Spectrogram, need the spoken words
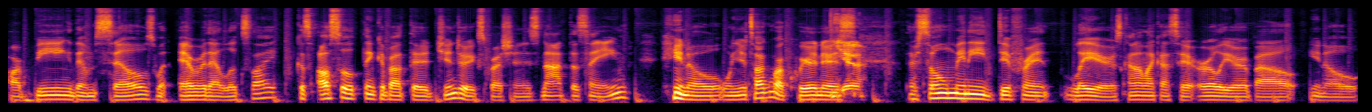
are being themselves, whatever that looks like, because also think about their gender expression is not the same. You know, when you're talking about queerness, yeah there's so many different layers kind of like i said earlier about you know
